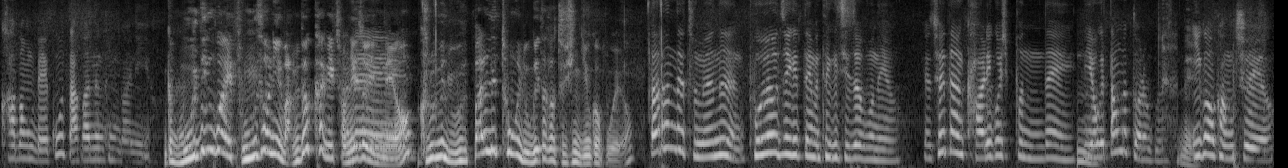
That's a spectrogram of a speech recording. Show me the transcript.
가방 메고 나가는 공간이에요. 그러니까 모든과의 동선이 완벽하게 정해져 네. 있네요. 그러면 여기 빨래통을 여기다가 두신 이유가 뭐예요? 다른 데 두면은 보여지기 때문에 되게 지저분해요. 그래서 최대한 가리고 싶었는데 음. 여기 딱 맞더라고요. 네. 이거 강추예요.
